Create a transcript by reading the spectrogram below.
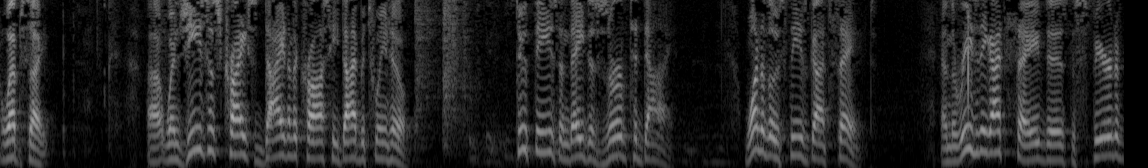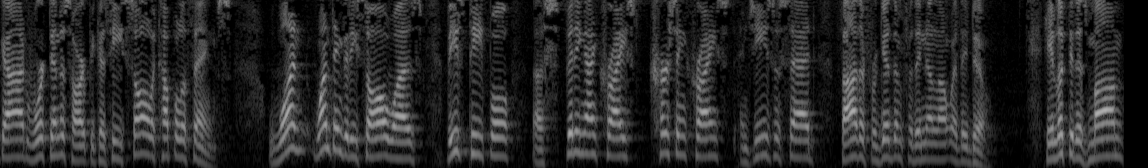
Website. Uh, when Jesus Christ died on the cross, he died between who? Two thieves and they deserved to die. One of those thieves got saved. And the reason he got saved is the Spirit of God worked in his heart because he saw a couple of things. One, one thing that he saw was these people uh, spitting on Christ, cursing Christ, and Jesus said, Father, forgive them, for they know not what they do. He looked at his mom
